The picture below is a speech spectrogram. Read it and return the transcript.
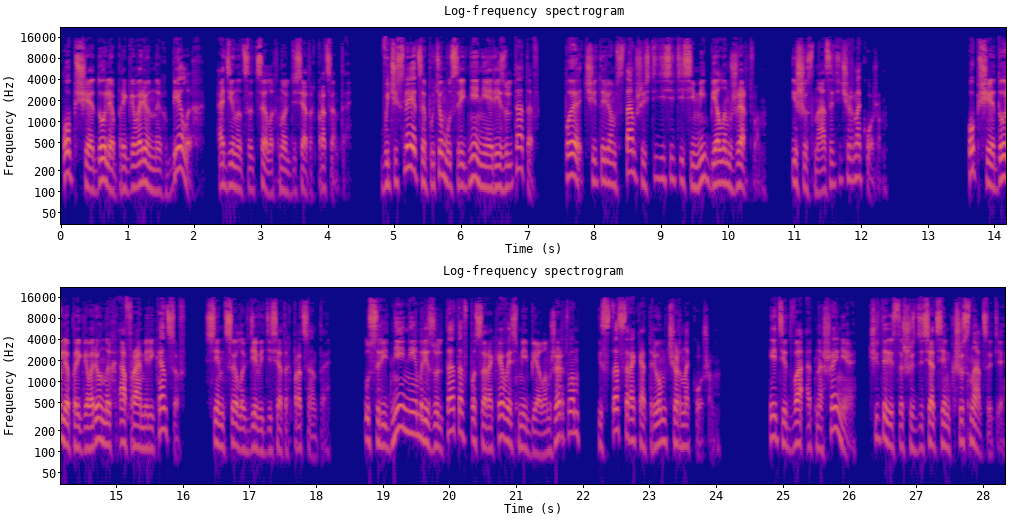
Общая доля приговоренных белых 11,0% вычисляется путем усреднения результатов по 467 белым жертвам и 16 чернокожим. Общая доля приговоренных афроамериканцев 7,9%, усреднением результатов по 48 белым жертвам и 143 чернокожим. Эти два отношения, 467 к 16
